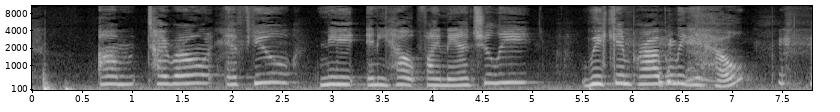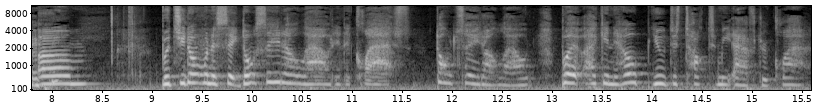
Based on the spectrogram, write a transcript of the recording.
um, Tyrone, if you need any help financially, we can probably help. Um, but you don't want to say. Don't say it out loud in a class. Don't say it out loud. But I can help you. Just talk to me after class.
